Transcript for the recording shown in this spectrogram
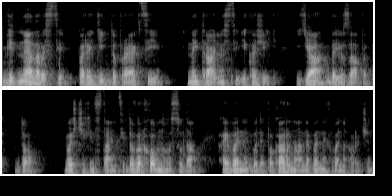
від ненависті перейдіть до проекції нейтральності і кажіть: Я даю запит до вищих інстанцій, до Верховного суда. Хай винних буде покарано, а невинних винагороджено.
